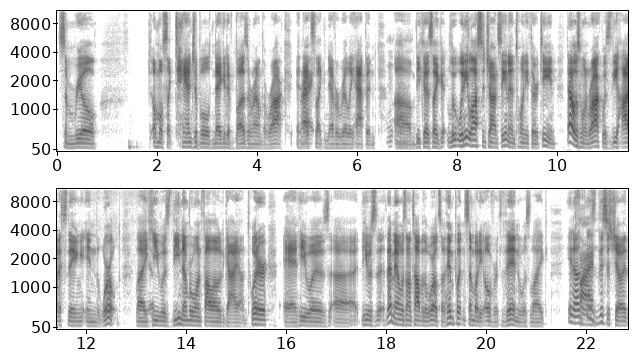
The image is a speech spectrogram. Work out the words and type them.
some real, almost like tangible negative buzz around The Rock, and right. that's like never really happened. Um, because like when he lost to John Cena in 2013, that was when Rock was the hottest thing in the world. Like yep. he was the number one followed guy on Twitter, and he was uh he was that man was on top of the world. So him putting somebody over then was like, you know, this, this, is showing.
